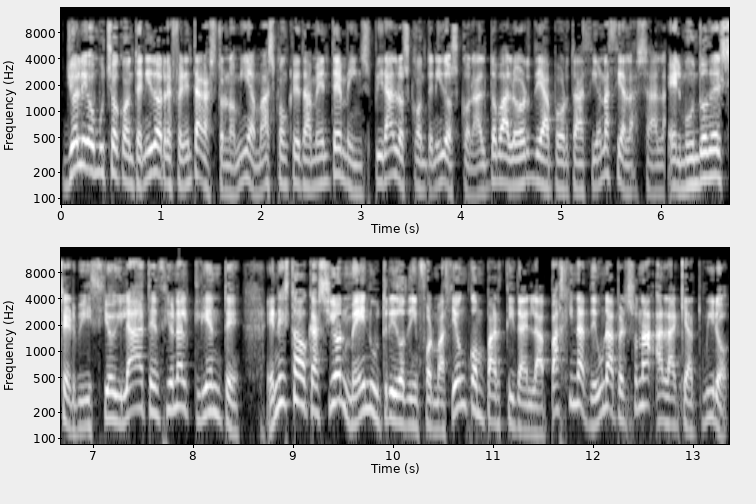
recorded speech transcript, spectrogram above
Yo leo mucho contenido referente a gastronomía, más concretamente me inspiran los contenidos con alto valor de aportación hacia la sala, el mundo del servicio y la atención al cliente. En esta ocasión me he nutrido de información compartida en la página de una persona a la que admiro,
